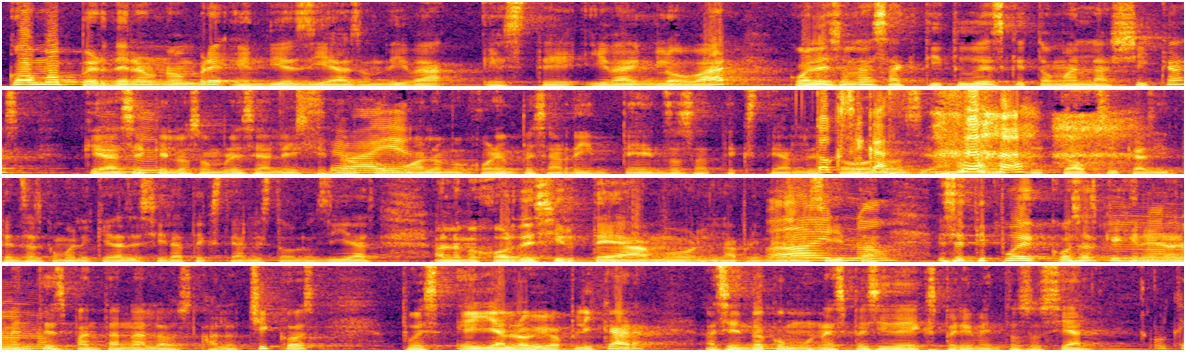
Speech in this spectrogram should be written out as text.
cómo perder a un hombre en 10 días, donde iba, este, iba a englobar cuáles son las actitudes que toman las chicas que hace Ujú. que los hombres se alejen, Se ¿no? vayan. Como a lo mejor empezar de intensas a textearles todos Tóxicas. los días, de tóxicas, de intensas, como le quieras decir, a textearles todos los días, a lo mejor decir te amo en la primera Ay, cita, no. ese tipo de cosas que No, generalmente no. espantan a los, a los chicos, pues ella lo vio aplicar haciendo como una especie de experimento social. Ok.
